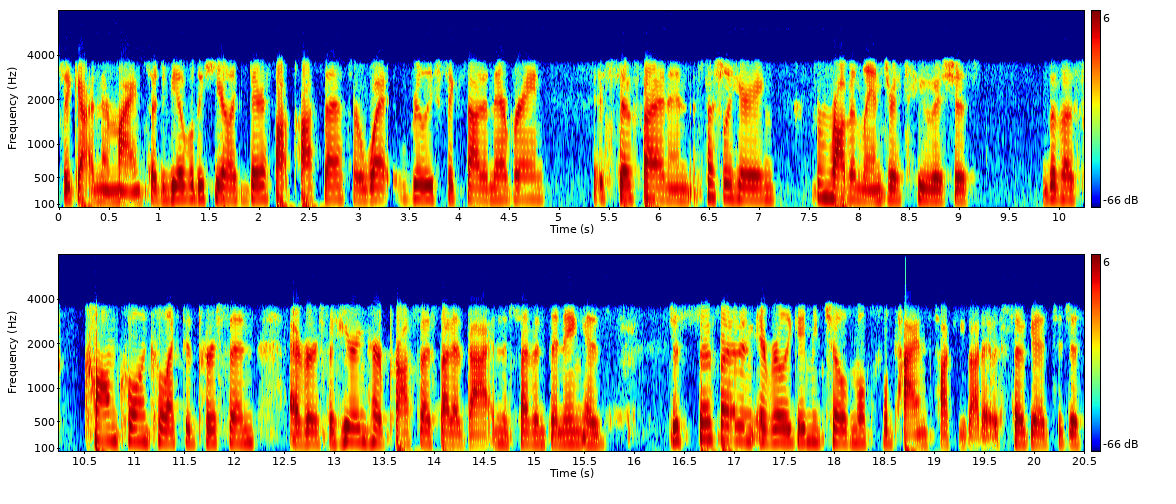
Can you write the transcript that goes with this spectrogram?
stick out in their mind. So to be able to hear like their thought process or what really sticks out in their brain is so fun. And especially hearing from Robin Landreth, who is just the most calm, cool, and collected person ever. So hearing her process that at bat in the seventh inning is just so fun, and it really gave me chills multiple times talking about it. It was so good to just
